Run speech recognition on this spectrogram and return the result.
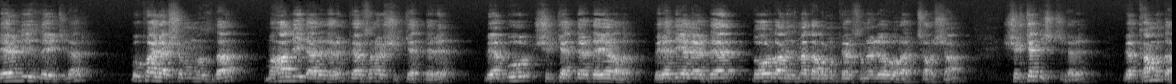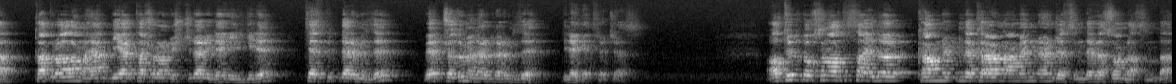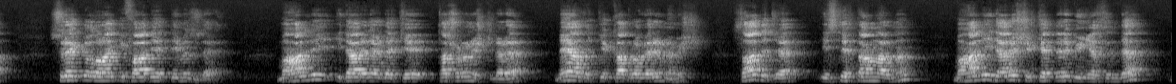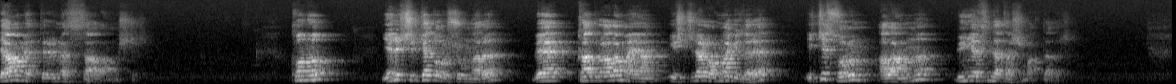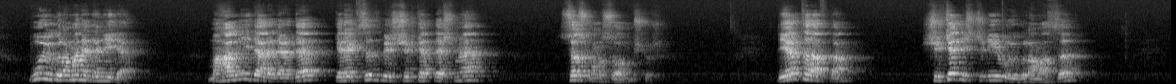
değerli izleyiciler, bu paylaşımımızda mahalli idarelerin personel şirketleri ve bu şirketlerde yer alıp belediyelerde doğrudan hizmet alımı personeli olarak çalışan şirket işçileri ve kamuda kadro alamayan diğer taşeron işçiler ile ilgili tespitlerimizi ve çözüm önerilerimizi dile getireceğiz. 696 sayılı kanun hükmünde kararnamenin öncesinde ve sonrasında sürekli olarak ifade ettiğimiz üzere mahalli idarelerdeki taşeron işçilere ne yazık ki kadro verilmemiş, sadece istihdamlarının mahalli idare şirketleri bünyesinde devam ettirilmesi sağlanmıştır. Konu yeni şirket oluşumları ve kadro alamayan işçiler olmak üzere iki sorun alanını bünyesinde taşımaktadır. Bu uygulama nedeniyle mahalli idarelerde gereksiz bir şirketleşme söz konusu olmuştur. Diğer taraftan şirket işçiliği uygulaması,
